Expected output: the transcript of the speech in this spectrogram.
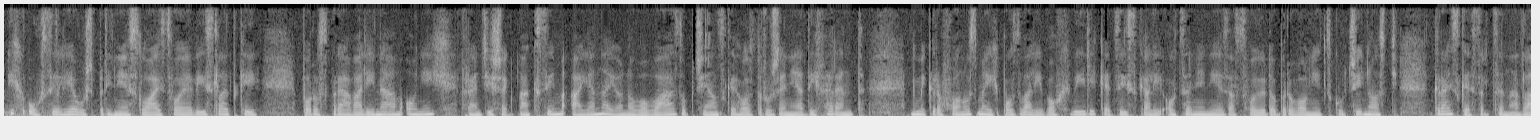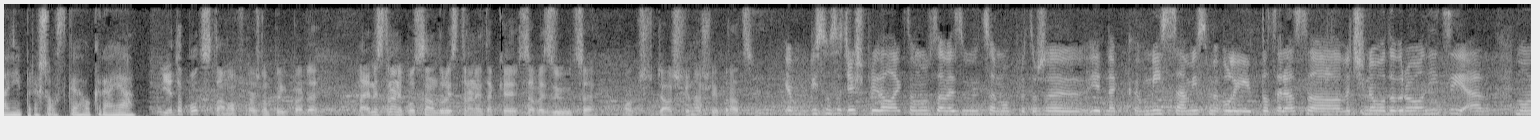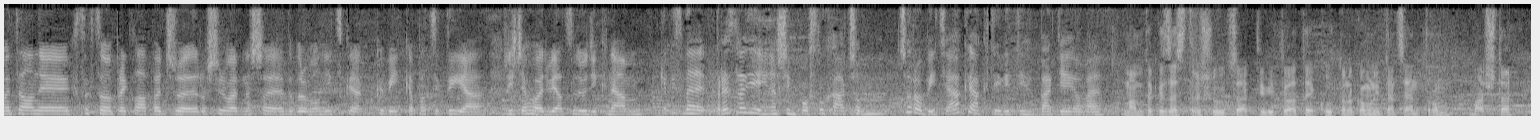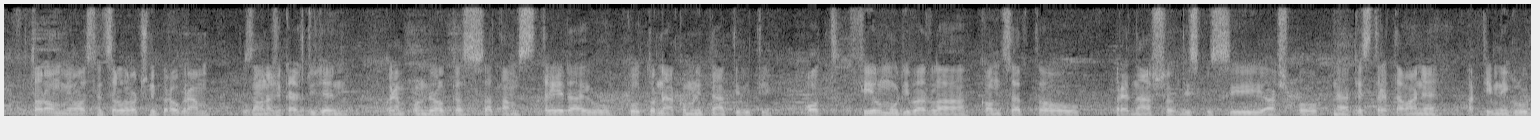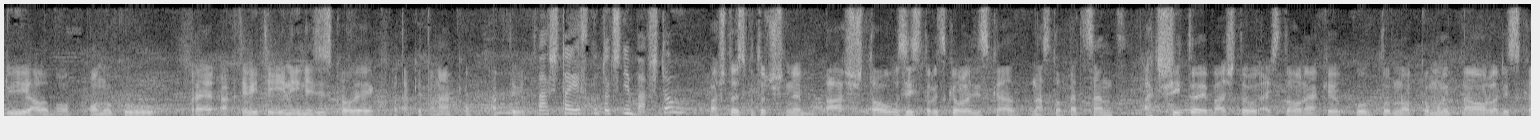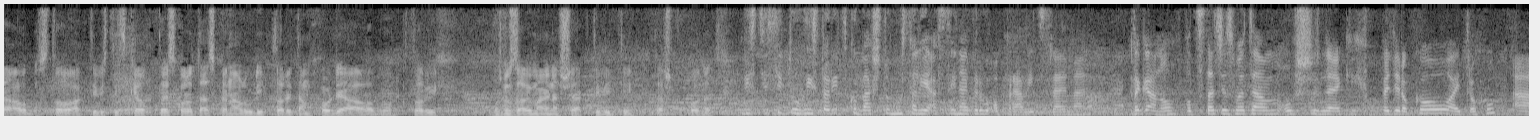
Ich úsilie už prinieslo aj svoje výsledky. Porozprávali nám o nich František Maxim a Jana Jonovová z občianskeho združenia Different. K mikrofónu sme ich pozvali vo chvíli, keď získali ocenenie za svoju dobrovoľníckú činnosť Krajské srdce na dlani Prešovského kraja. Je to podsta, no, v každom prípade. Na jednej strane podsta, na druhej strane také zavezujúce od ďalšej našej práci. Ja by som sa tiež pridala aj k tomu zavezujúcemu, pretože jednak my sami sme boli doteraz väčšinovo dobrovoľníci a momentálne sa chceme preklápať, že rozširovať naše dobrovoľnícke ako keby kapacity a priťahovať viac ľudí k nám. Keby sme prezradili našim poslucháčom, čo robíte, aké aktivity v Bardejove? Máme také zastrešujúce aktivitu a to je kultúrno-komunitné centrum Bašta, v ktorom je vlastne celoročný program. To znamená, že každý deň okrem pondelka sa tam striedajú kultúrne a komunitné aktivity. Od filmu, divadla, koncertov, prednášok, diskusí až po nejaké stretávanie aktívnych ľudí alebo ponuku pre aktivity iných neziskoviek a takéto nejaké aktivity. Bašta je skutočne baštou? Bašta je skutočne baštou z historického hľadiska na 100%. A či to je baštou aj z toho nejakého kultúrno-komunitného hľadiska alebo z toho aktivistického, to je skôr otázka na ľudí, ktorí tam chodia alebo ktorých možno zaujímajú naše aktivity, ťažko povedať. Vy ste si tú historickú baštu museli asi najprv opraviť, zrejme. Tak áno, v podstate sme tam už nejakých 5 rokov, aj trochu. A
